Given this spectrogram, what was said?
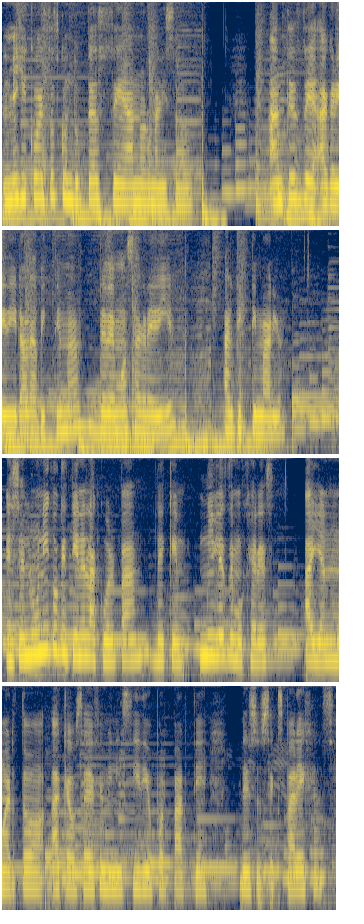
En México estas conductas se han normalizado. Antes de agredir a la víctima, debemos agredir al victimario. Es el único que tiene la culpa de que miles de mujeres hayan muerto a causa de feminicidio por parte de sus exparejas.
